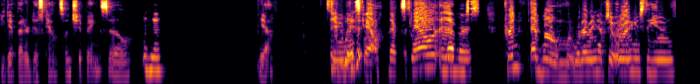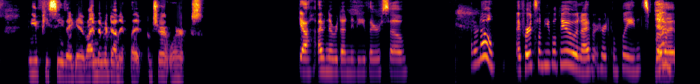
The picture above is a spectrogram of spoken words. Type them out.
you get better discounts on shipping. So Mhm. yeah, so scale, Never. scale and Never. print at home, whatever you have to, or use the U the UPC they give. I've never done it, but I'm sure it works. Yeah, I've never done it either, so I don't know. I've heard some people do, and I haven't heard complaints, Yeah.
